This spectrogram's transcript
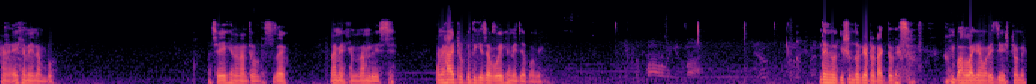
হ্যাঁ এখানেই নামবো। আচ্ছা এখানে নামতে বলতেছে, যাই আমি এখানে নাম এসেছি আমি হাইড্রোপের দিকে যাব এখানে যাব আমি। দেখো কি সুন্দর একটা ডাকতে দেখছ। ভালো লাগে আমার এই জিনিসটা অনেক।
